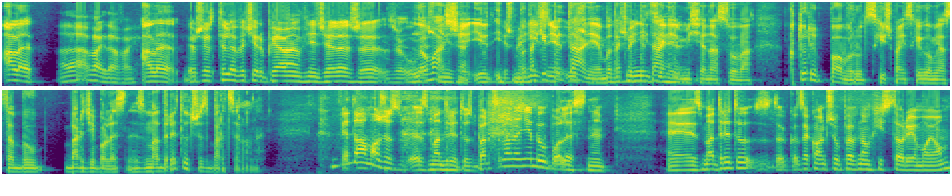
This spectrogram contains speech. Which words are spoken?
ale... Dawaj, dawaj. Ale... Już jest tyle wycierpiałem w niedzielę, że, że No właśnie, mi, i, i, bo takie nie, pytanie, już, bo takie pytanie nie... mi się nasuwa. Który powrót z hiszpańskiego miasta był bardziej bolesny? Z Madrytu czy z Barcelony? Wiadomo, że z, z Madrytu. Z Barcelony nie był bolesny. E, z Madrytu zakończył pewną historię moją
